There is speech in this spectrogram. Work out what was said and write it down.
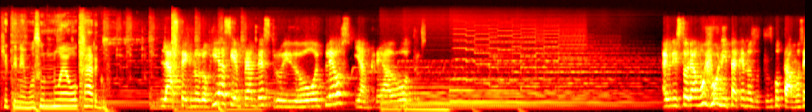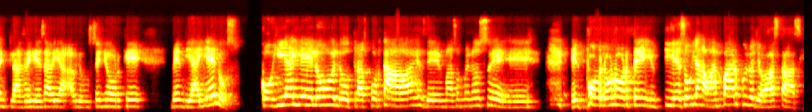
que tenemos un nuevo cargo. Las tecnologías siempre han destruido empleos y han creado otros. Hay una historia muy bonita que nosotros contamos en clase y es había, había un señor que vendía hielos. Cogía hielo, lo transportaba desde más o menos eh, el Polo Norte y, y eso viajaba en barco y lo llevaba hasta Asia.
